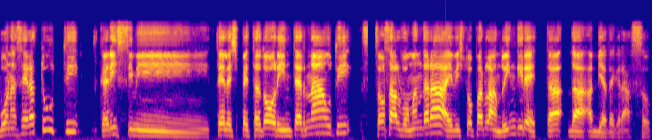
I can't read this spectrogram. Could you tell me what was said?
Buonasera a tutti, carissimi telespettatori internauti, sono Salvo Mandarà e vi sto parlando in diretta da Abbiate Grasso.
